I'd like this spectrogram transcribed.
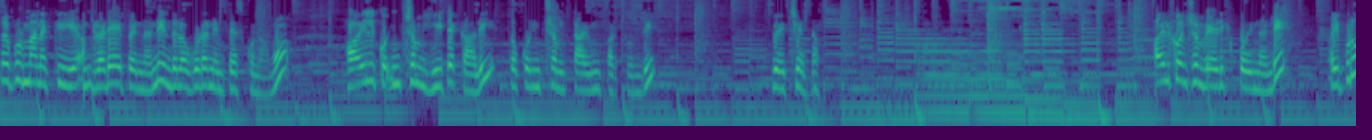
సో ఇప్పుడు మనకి రెడీ అయిపోయిందండి. ఇందులో కూడా నింపేసుకున్నాము. ఆయిల్ కొంచెం హీట్ ఎక్కాలి. సో కొంచెం టైం పడుతుంది. వెయిట్ చేద్దాం. ఆయిల్ కొంచెం వేడికి పోయిందండి. ఇప్పుడు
